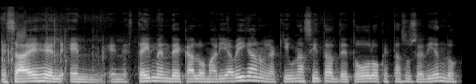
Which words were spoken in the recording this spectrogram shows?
ese es el, statement de Carlos María Vígano y aquí una cita de todo lo que está sucediendo.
